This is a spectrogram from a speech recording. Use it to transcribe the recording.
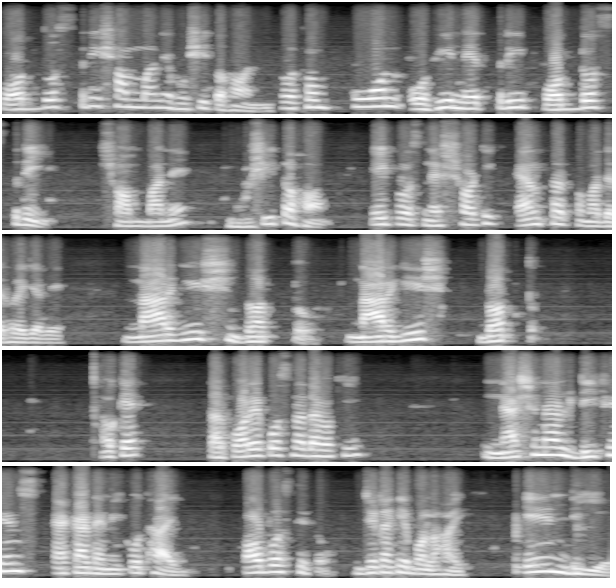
পদ্মশ্রী সম্মানে ভূষিত হন? প্রথম কোন অভিনেত্রী পদ্মশ্রী সম্মানে ভূষিত হন? এই প্রশ্নের সঠিক অ্যান্সার তোমাদের হয়ে যাবে। নার্গিস দত্ত। নার্গিস দত্ত। ওকে তারপরের প্রশ্ন দেখো কি? ন্যাশনাল ডিফেন্স একাডেমি কোথায় অবস্থিত? যেটাকে বলা হয় NDA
